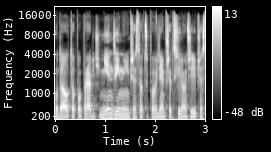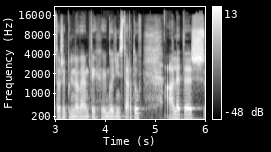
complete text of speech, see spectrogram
udało to poprawić, między innymi przez to, co powiedziałem przed chwilą, czyli przez to, że pilnowałem tych godzin startów, ale też...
